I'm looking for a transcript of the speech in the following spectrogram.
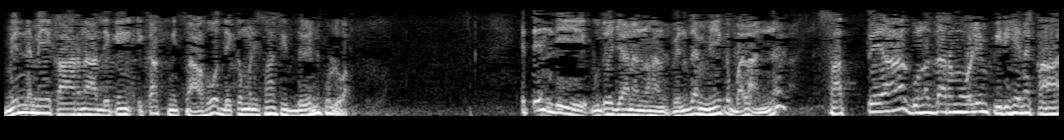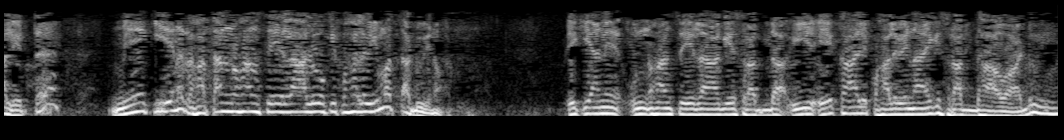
මෙන්න මේ කාරණා දෙකෙන් එකක් නිසා හෝ දෙකම නිසා සිද්ධ වෙන්න පුළුවන්. එතෙන්දී බුදුරජාණන් වහන්සේ වෙන දැන් මේක බලන්න සත්වයා ಗುಣධර්ම වලින් පිරිහෙන කාලෙට මේ කියන රහතන් වහන්සේලා ලෝකෙ පහළ වීමත් අඩු වෙනවා. ඒ කියන්නේ උන්වහන්සේලාගේ ශ්‍රද්ධා ඒ කාලේ පහළ වෙන අයගේ ශ්‍රද්ධාව අඩුයි.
